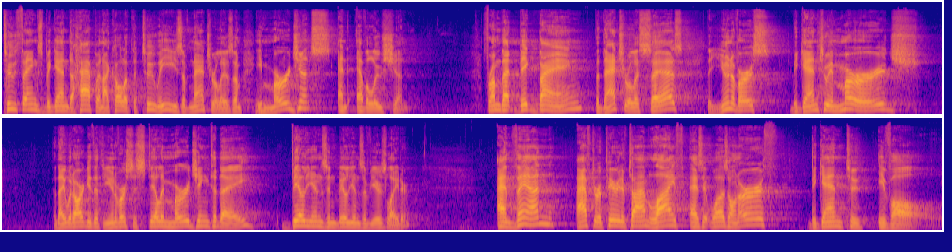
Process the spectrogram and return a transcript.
two things began to happen. I call it the two E's of naturalism emergence and evolution. From that big bang, the naturalist says the universe began to emerge. And they would argue that the universe is still emerging today billions and billions of years later. And then, after a period of time, life as it was on earth began to evolve.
